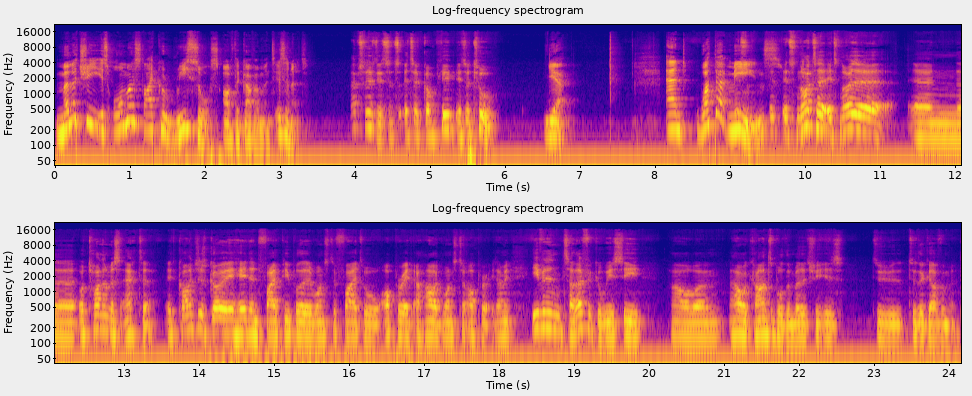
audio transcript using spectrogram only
military is almost like a resource of the government, isn't it? Absolutely, it's, it's it's a complete it's a tool. Yeah. And what that means It's, it's not a it's not a an uh, autonomous actor. It can't just go ahead and fight people that it wants to fight or operate or how it wants to operate. I mean, even in South Africa, we see how um, how accountable the military is to to the government.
